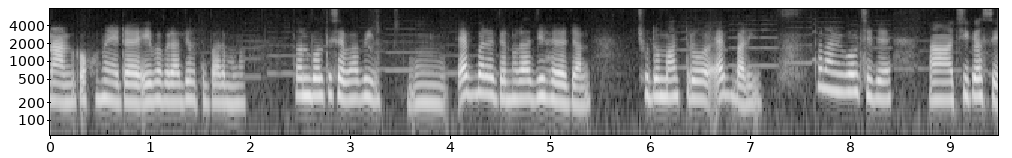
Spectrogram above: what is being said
না, আমি কখনো এটা এইভাবে রাজি হতে পারব না। তখন বলতেছে, ভাবি একবারের জন্য রাজি হয়ে যান। শুধুমাত্র একবারই। তখন আমি বলছি যে ঠিক আছে।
